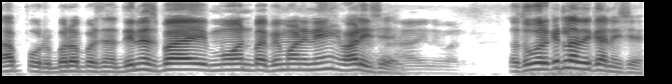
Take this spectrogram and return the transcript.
સાપુર બરોબર છે. દિનેશભાઈ મોહનભાઈ ભીમાણીની વાડી છે. તો તુવર કેટલા વીઘાની છે?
